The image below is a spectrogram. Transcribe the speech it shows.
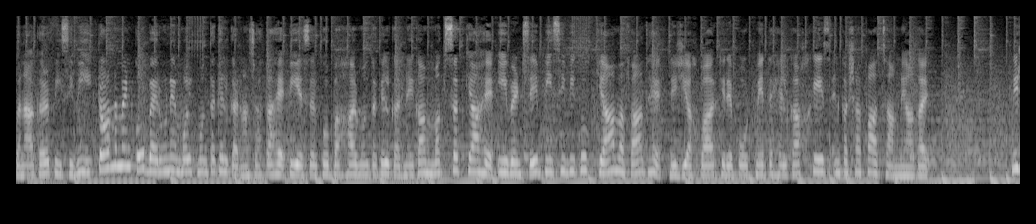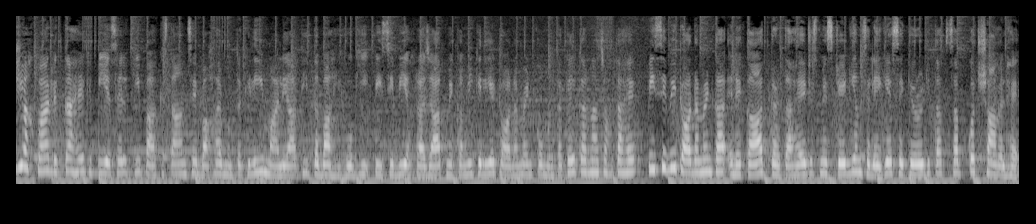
बनाकर पीसीबी टूर्नामेंट को बैरून मुल्क मुंतकिल करना चाहता है। पीएसएल को बाहर मुंतकिल करने का मकसद क्या है? इवेंट से पीसीबी को क्या मफाद है? निजी अखबार की रिपोर्ट में तहलका खेज इंकशाफात सामने आ गए। निजी अखबार लिखता है कि पीएसएल की पाकिस्तान से बाहर मुंतकली मालियाती तबाही होगी। पीसीबी अखराज में कमी के लिए टूर्नामेंट को मुंतकिल करना चाहता है। पीसीबी टूर्नामेंट का इनका करता है, जिसमें स्टेडियम से लेके सिक्योरिटी तक सब कुछ शामिल है।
